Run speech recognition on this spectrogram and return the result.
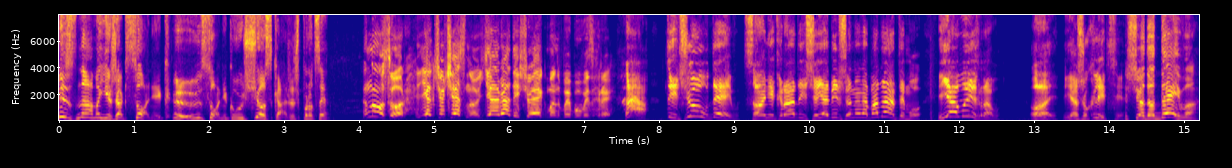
І з нами їжак Сонік. Е, Соніку, що скажеш про це? Ну, Сор, якщо чесно, я радий, що Егман вибув із гри. Ха! Ти чув, Дейв? Сонік радий, що я більше не нападатиму. Я виграв. Ой, я ж у клітці. Щодо Дейва,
